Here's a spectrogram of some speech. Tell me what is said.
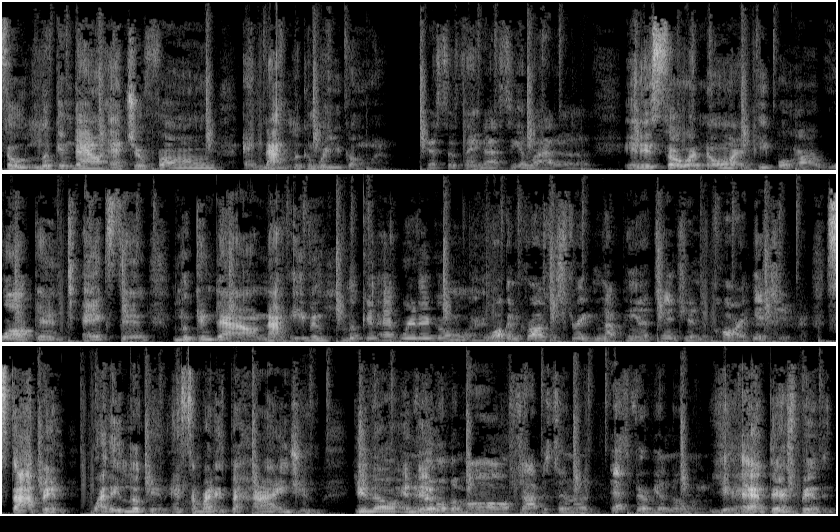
So looking down at your phone and not looking where you're going. That's the thing I see a lot of. It is so annoying. People are walking, texting, looking down, not even looking at where they're going. Walking across the street, you're not paying attention, the car hits you. Stopping while they're looking and somebody's behind you, you know, In and the then, middle of the mall, shopping center, that's very annoying. yeah, there's been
